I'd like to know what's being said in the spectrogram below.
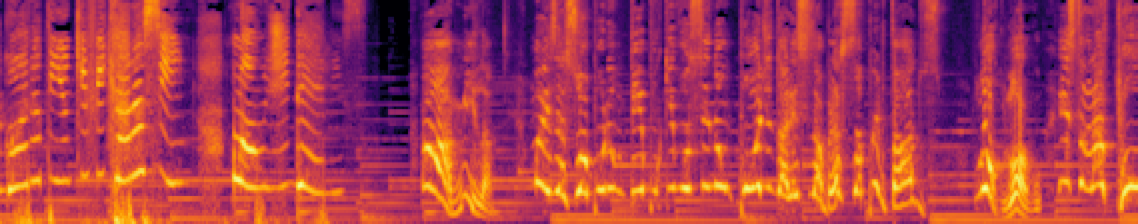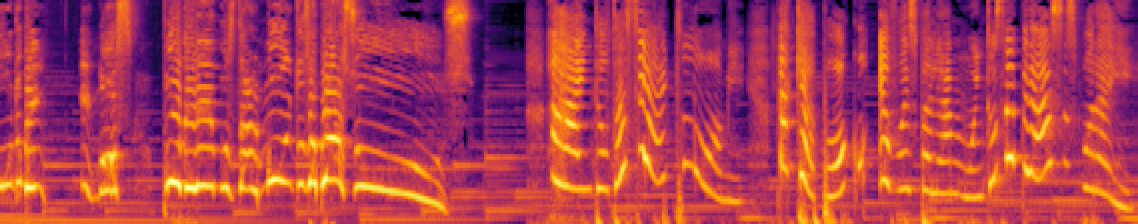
Agora eu tenho que ficar assim, longe deles. Ah, Mila, mas é só por um tempo que você não pode dar esses abraços apertados. Logo, logo estará tudo bem e nós poderemos dar muitos abraços! Ah, então tá certo, Lume. Daqui a pouco eu vou espalhar muitos abraços por aí.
